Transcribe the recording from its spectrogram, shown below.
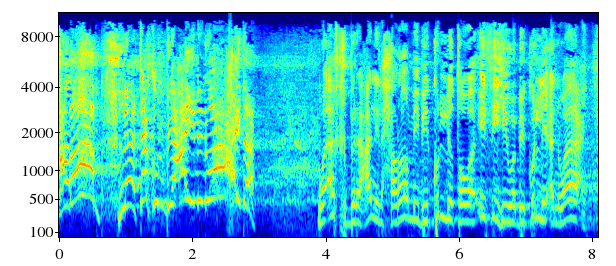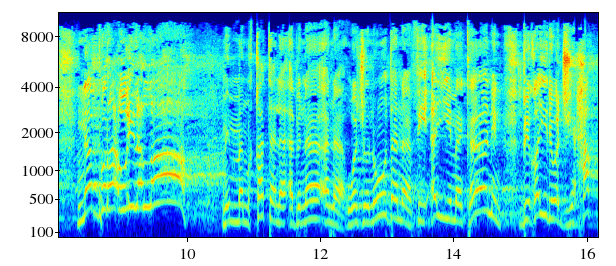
حرام. لا تكن بعين واحدة. وأخبر عن الحرام بكل طوائفه وبكل أنواعه. نبرأ إلى الله ممن قتل أبناءنا وجنودنا في أي مكان بغير وجه حق.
